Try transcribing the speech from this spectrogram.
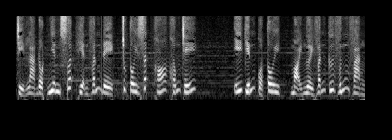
chỉ là đột nhiên xuất hiện vấn đề, chúng tôi rất khó khống chế. Ý kiến của tôi, mọi người vẫn cứ vững vàng,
